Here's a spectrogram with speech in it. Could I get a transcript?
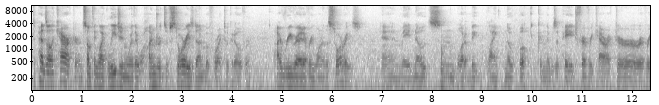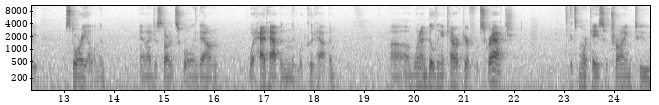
depends on the character. And something like Legion, where there were hundreds of stories done before I took it over, I reread every one of the stories and made notes and bought a big blank notebook, and there was a page for every character or every story element and I just started scrolling down what had happened and what could happen. Uh, when I'm building a character from scratch, it's more a case of trying to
